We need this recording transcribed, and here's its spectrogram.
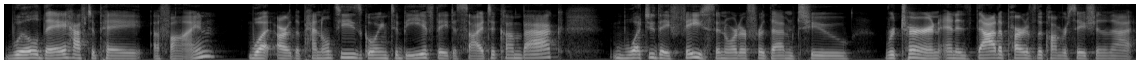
will they have to pay a fine? What are the penalties going to be if they decide to come back? What do they face in order for them to return? And is that a part of the conversation that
